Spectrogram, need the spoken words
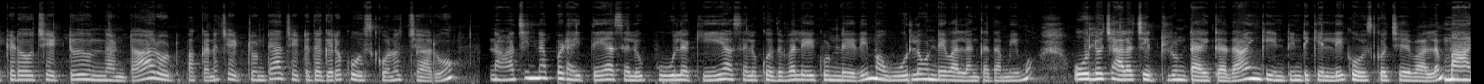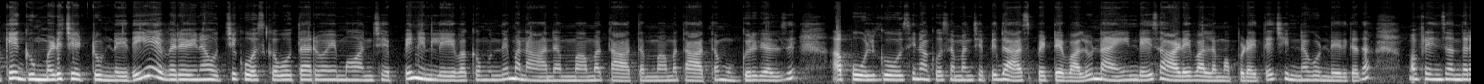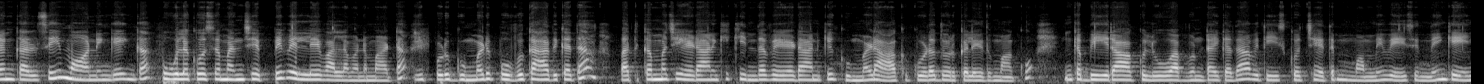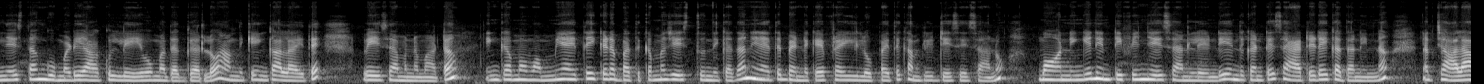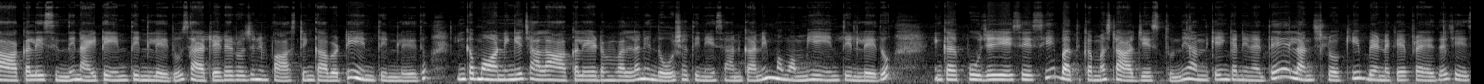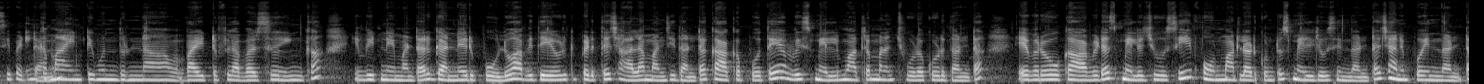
ఎక్కడో చెట్టు ఉందంట. రోడ్డు పక్కన చెట్టు ఉంటే ఆ చెట్టు దగ్గర కోసుకొని వచ్చారు. నా చిన్నప్పుడైతే అసలు పూలకి అసలు కుదవ లేకుండేది. మా ఊర్లో ఉండేవాళ్ళం కదా మేము. ఊర్లో చాలా చెట్లు ఉంటాయి కదా ఇంక ఇంటింటికి వెళ్ళి కోసుకొచ్చే వాళ్ళం మాకే గుమ్మడి చెట్టు ఉండేది ఎవరైనా వచ్చి కోసుకపోతారో ఏమో అని చెప్పి నేను లేవకముందే మా నానమ్మ మా తాతమ్మ మా తాత ముగ్గురు కలిసి ఆ పూలు కోసి నా కోసం అని చెప్పి దాసి పెట్టేవాళ్ళు నైన్ డేస్ ఆడేవాళ్ళం అప్పుడైతే చిన్నగా ఉండేది కదా. మా ఫ్రెండ్స్ అందరం కలిసి మార్నింగే ఇంకా పూల కోసం అని చెప్పి వెళ్ళే వాళ్ళం అనమాట ఇప్పుడు గుమ్మడి పువ్వు కాదు కదా. బతుకమ్మ చేయడానికి కింద వేయడానికి గుమ్మడి ఆకు కూడా దొరకలేదు మాకు. ఇంకా బీర ఆకులు అవి ఉంటాయి కదా అవి తీసుకొచ్చి అయితే మా మమ్మీ వేసింది. ఇంకేం చేస్తాం? గుమ్మడి ఆకులు లేవు మా దగ్గరలో. అందుకే ఇంకా అలా అయితే వేసామన్నమాట. ఇంకా మా మమ్మీ అయితే ఇక్కడ బతుకమ్మ చేస్తుంది కదా నేనైతే బెండకాయ ఫ్రై ఈ లోపు అయితే కంప్లీట్ చేసేసాను. మార్నింగే నేను టిఫిన్ చేశానులేండి ఎందుకంటే సాటర్డే కదా నిన్న. నాకు చాలా ఆకలేసింది నైట్ ఏం తినలేదు. సాటర్డే రోజు నేను ఫాస్టింగ్ కాబట్టి ఏం తినలేదు. ఇంకా మార్నింగే చాలా ఆకలేయడం వల్ల నేను దోశ తినేసాను కానీ మా మమ్మీ ఏం తినలేదు. ఇంకా పూజ చేసేసి బతుకమ్మ స్టార్ట్ చేస్తుంది. అందుకే ఇంకా నేనైతే లంచ్లోకి బెండకాయ ఫ్రై అయితే చేసి పెట్టాను. మా ఇంటి ముందున్న వైట్ ఫ్లవర్స్ ఇంకా వీటిని ఏమంటారు గన్నేరు పూలు అవి అవి దేవుడికి పెడితే చాలా మంచిదంట. కాకపోతే అవి స్మెల్ మాత్రం మనం చూడకూడదంట. ఎవరో ఒక ఆవిడ స్మెల్ చూసి ఫోన్ మాట్లాడుకుంటూ స్మెల్ చూసిందంట చనిపోయిందంట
